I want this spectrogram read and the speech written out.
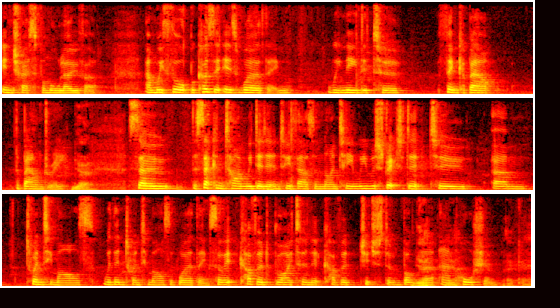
interest from all over, and we thought because it is Worthing, we needed to think about the boundary. Yeah. So the second time we did it in 2019, we restricted it to um, 20 miles within 20 miles of Worthing. So it covered Brighton, it covered Chichester and Bognor Yeah, and yeah. Horsham. Okay.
